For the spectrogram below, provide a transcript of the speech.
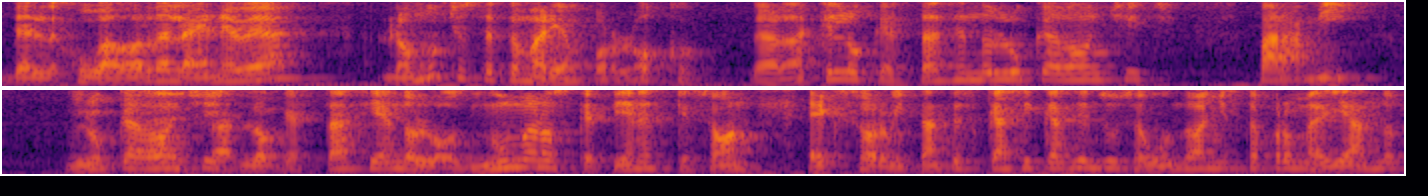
del jugador de la NBA. No muchos te tomarían por loco. La verdad que lo que está haciendo Luka Doncic, para mí, Luka Sí, Doncic, exacto. lo que está haciendo, los números que tienes que son exorbitantes, casi casi en su segundo año está promediando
